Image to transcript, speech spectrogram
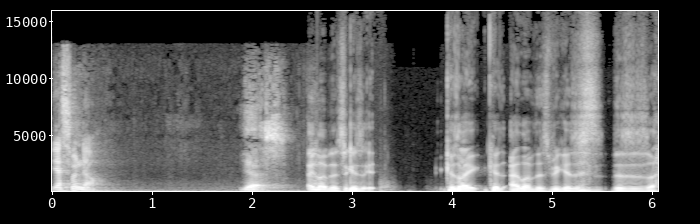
Yes or no? Yes. I love this because because I because I love this because this this is a.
